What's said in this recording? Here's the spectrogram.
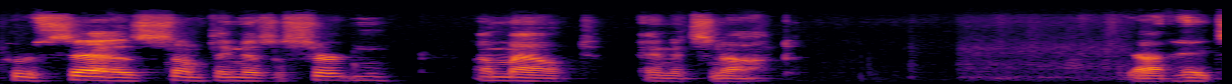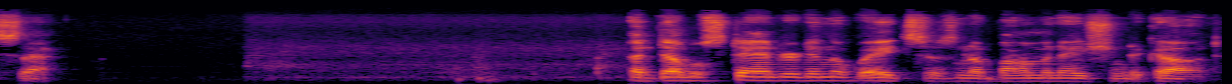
who says something is a certain amount and it's not. God hates that. A double standard in the weights is an abomination to God.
